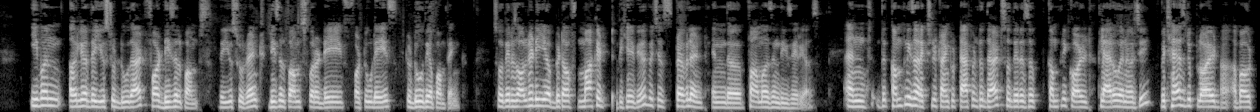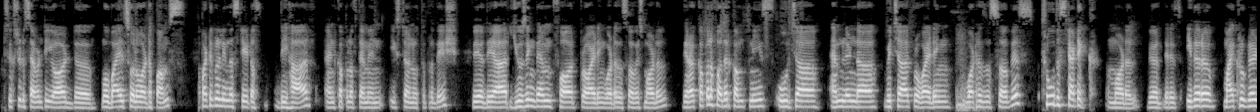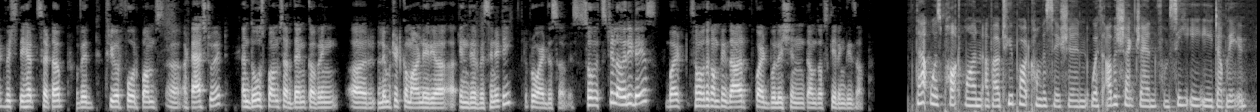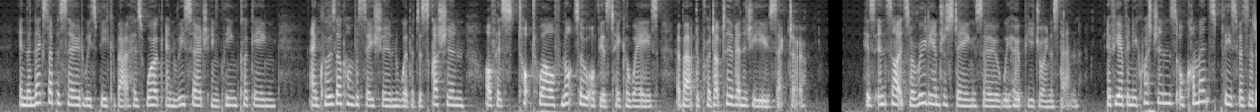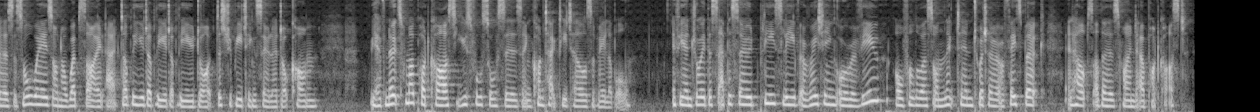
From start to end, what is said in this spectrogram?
even earlier they used to do that for diesel pumps. They used to rent diesel pumps for a day for two days to do their pumping. So there is already a bit of market behavior which is prevalent in the farmers in these areas. And the companies are actually trying to tap into that. So there is a company called claro energy which has deployed uh, about 60 to 70 odd uh, mobile solar water pumps particularly in the state of Bihar and a couple of them in eastern Uttar Pradesh, where they are using them for providing water as a service model. There are a couple of other companies, Oorja, Mlinda, which are providing water as a service through the static model, where there is either a microgrid which they had set up with three or four pumps uh, attached to it, and those pumps are then covering a limited command area in their vicinity to provide the service. So it's still early days, but some of the companies are quite bullish in terms of scaling these up. That was part one of our two part conversation with Abhishek Jain from CEEW. In the next episode, we speak about his work and research in clean cooking and close our conversation with a discussion of his top 12 not so obvious takeaways about the productive energy use sector. His insights are really interesting, so we hope you join us then. If you have any questions or comments, please visit us as always on our website at www.distributingsolar.com we have notes from our podcast, useful sources, and contact details available. If you enjoyed this episode, please leave a rating or review, or follow us on LinkedIn, Twitter, or Facebook. It helps others find our podcast.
